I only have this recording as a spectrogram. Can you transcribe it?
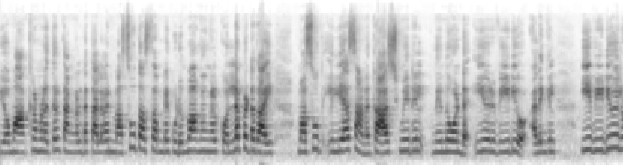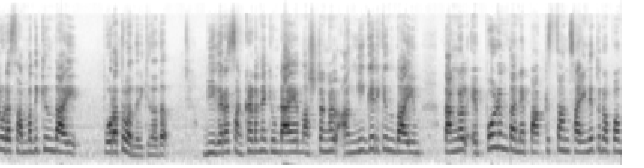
വ്യോമാക്രമണത്തിൽ തങ്ങളുടെ തലവൻ മസൂദ് അസറിന്റെ കുടുംബാംഗങ്ങൾ കൊല്ലപ്പെട്ടതായി മസൂദ് ഇലിയാസാണ് കാശ്മീരിൽ നിന്നുകൊണ്ട് ഈ ഒരു വീഡിയോ അല്ലെങ്കിൽ ഈ വീഡിയോയിലൂടെ സമ്മതിക്കുന്നതായി പുറത്തു വന്നിരിക്കുന്നത്. ഭീകര സംഘടനയ്ക്കുണ്ടായ നഷ്ടങ്ങൾ അംഗീകരിക്കുന്നതായും തങ്ങൾ എപ്പോഴും തന്നെ പാകിസ്ഥാൻ സൈന്യത്തിനൊപ്പം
